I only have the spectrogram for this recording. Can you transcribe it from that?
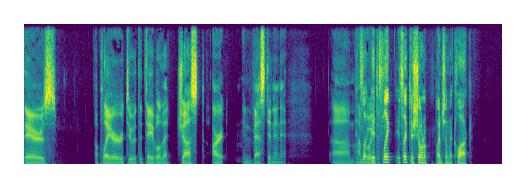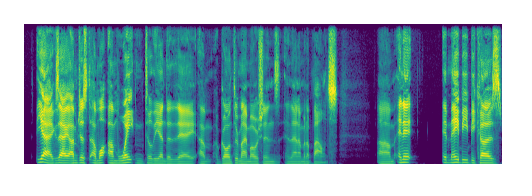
there's a player or two at the table that just aren't invested in it. Um, It's I'm like going it's to like it's like they're showing up and punching the clock. yeah, exactly. I'm just I'm I'm waiting till the end of the day. I'm going through my emotions, and then I'm going to bounce. Um, and it it may be because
